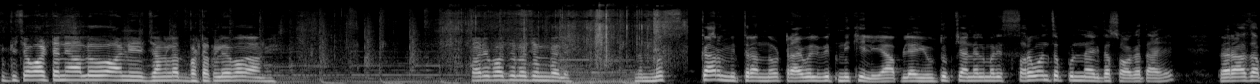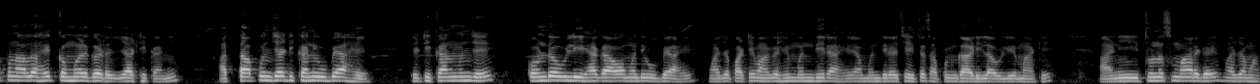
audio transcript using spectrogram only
चुकीच्या वाट्याने आलो आणि जंगलात भटकलोय बघा आम्ही. सारी बाजूला जंगल आहे. नमस्कार मित्रांनो ट्रॅव्हल विथ निखिल या आपल्या यूट्यूब चॅनलमध्ये सर्वांचं पुन्हा एकदा स्वागत आहे. तर आज आपण आलो आहे कमळगड या ठिकाणी. आत्ता आपण ज्या ठिकाणी उभे आहे ते ठिकाण म्हणजे कोंडवली ह्या गावामध्ये उभे आहे. माझ्या पाठीमागं हे मंदिर आहे. या मंदिराच्या इथंच आपण गाडी लावली आहे मागे. आणि इथूनच मार्ग आहे. माझ्या माग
